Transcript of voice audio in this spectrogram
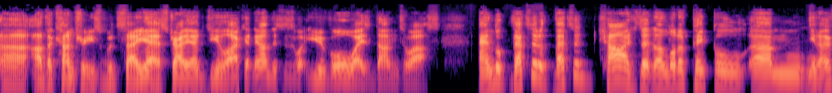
uh, other countries would say, "Yeah, Australia, do you like it now? This is what you've always done to us." And look, that's a that's a charge that a lot of people, um, you know,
